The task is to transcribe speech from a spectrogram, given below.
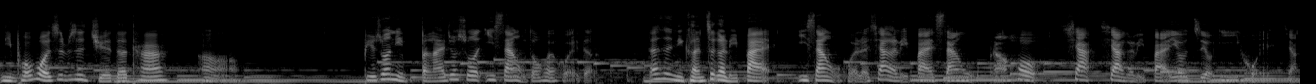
你婆婆是不是觉得她，呃，比如说你本来就说一三五都会回的，但是你可能这个礼拜一三五回了，下个礼拜三五，然后下下个礼拜又只有一回，这样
